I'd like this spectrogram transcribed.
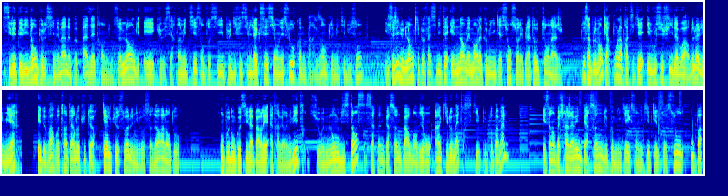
S'il est évident que le cinéma ne peut pas être en une seule langue et que certains métiers sont aussi plus difficiles d'accès si on est sourd, comme par exemple les métiers du son, il s'agit d'une langue qui peut faciliter énormément la communication sur les plateaux de tournage. Tout simplement car pour la pratiquer, il vous suffit d'avoir de la lumière et de voir votre interlocuteur, quel que soit le niveau sonore alentour. On peut donc aussi la parler à travers une vitre, sur une longue distance, certaines personnes parlent d'environ 1 km, ce qui est plutôt pas mal, et ça n'empêchera jamais une personne de communiquer avec son équipe, qu'elle soit sourde ou pas.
